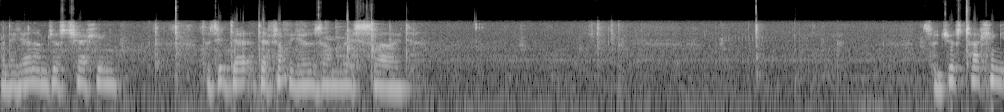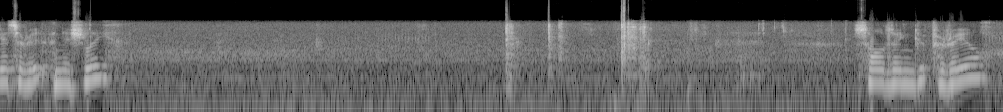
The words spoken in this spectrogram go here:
and again I'm just checking that it de definitely goes on this side. So just tacking it initially soldering for real.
